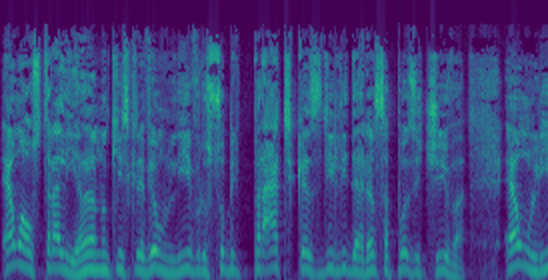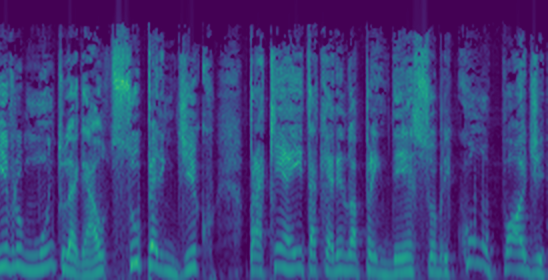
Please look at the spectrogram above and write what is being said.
É um australiano que escreveu um livro sobre práticas de liderança positiva. É um livro muito legal, super indico para quem aí está querendo aprender sobre como pode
